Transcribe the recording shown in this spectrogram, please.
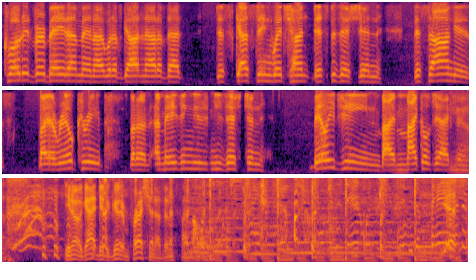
quoted verbatim, and I would have gotten out of that disgusting witch hunt disposition. This song is by a real creep, but an amazing mu- musician, Billie Jean by Michael Jackson. You know, a guy did a good impression of him. I mean, yes,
